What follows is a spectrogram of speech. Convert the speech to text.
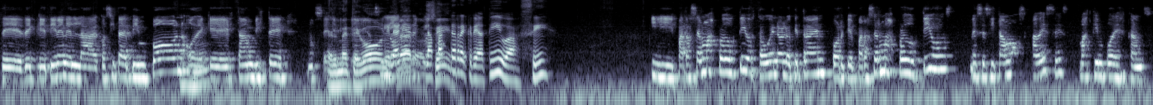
de, que tienen la cosita de ping-pong o de que están, viste, no sé. El metegol. El área, la parte recreativa, sí. Y para ser más productivos está bueno lo que traen, porque para ser más productivos necesitamos a veces más tiempo de descanso.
